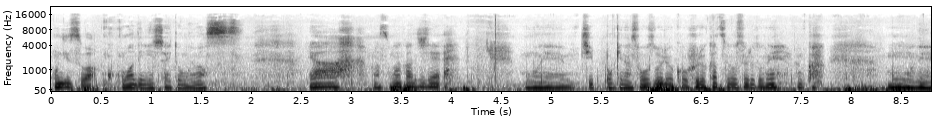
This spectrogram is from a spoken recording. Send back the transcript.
本日はここまでにしたいと思います。やー、まあ、そんな感じでもうねちっぽけな想像力をフル活用するとねなんかもうね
